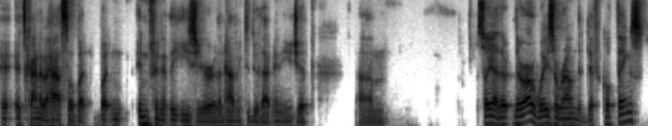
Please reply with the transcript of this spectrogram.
it, it's kind of a hassle, but but infinitely easier than having to do that in Egypt. Um, so yeah, there there are ways around the difficult things,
